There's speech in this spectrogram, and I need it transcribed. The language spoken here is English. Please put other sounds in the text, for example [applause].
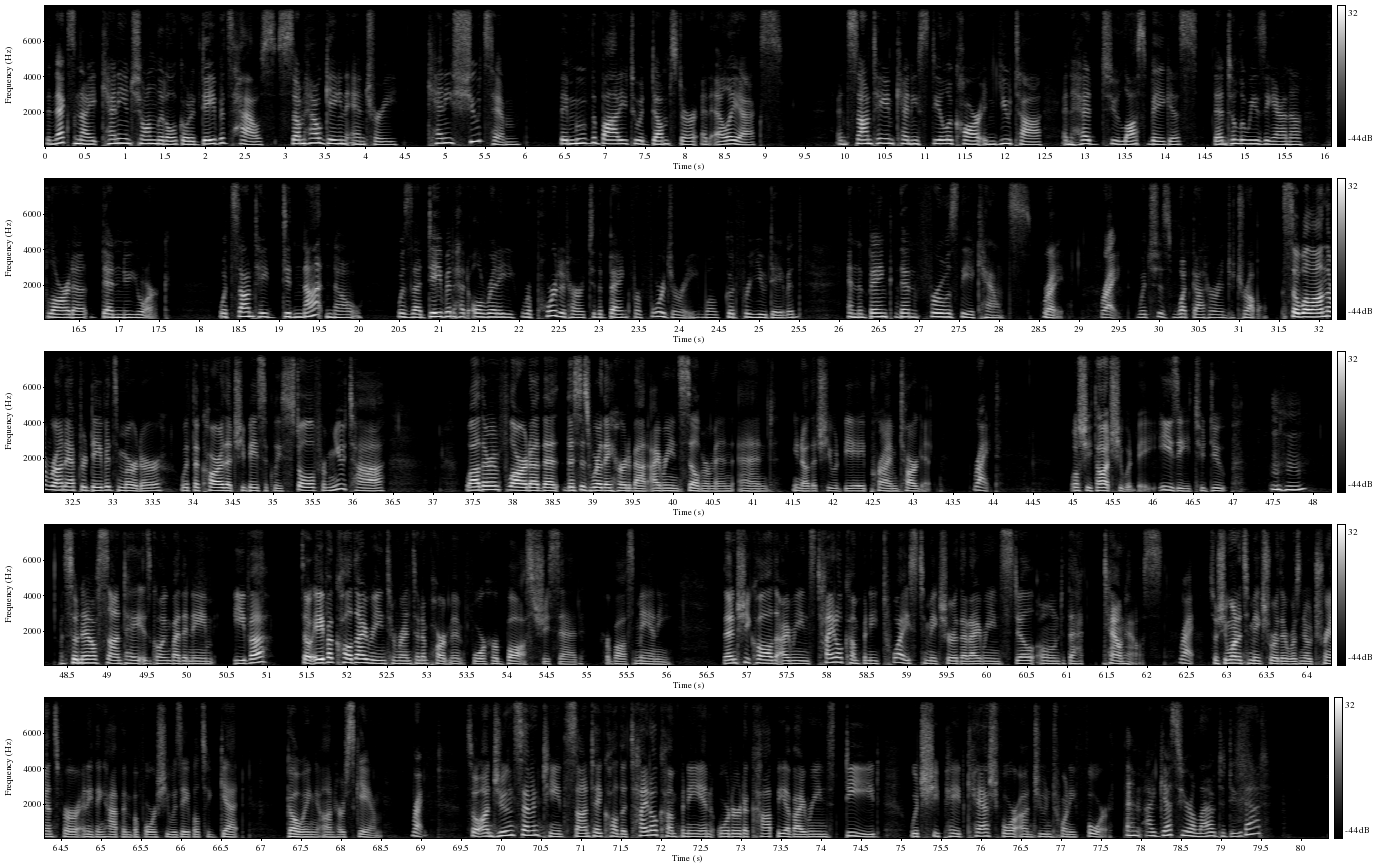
The next night, Kenny and Sean Little go to David's house, somehow gain entry. Kenny shoots him. They move the body to a dumpster at LAX. And Sante and Kenny steal a car in Utah and head to Las Vegas, then to Louisiana, Florida, then New York. What Sante did not know was that David had already reported her to the bank for forgery. Well, good for you, David. And the bank then froze the accounts. Right. Right. Which is what got her into trouble. So while on the run after David's murder with the car that she basically stole from Utah, while they're in Florida, that this is where they heard about Irene Silverman and, you know, that she would be a prime target. Right. Well, she thought she would be easy to dupe. Mm-hmm. So now Sante is going by the name Eva. So Eva called Irene to rent an apartment for her boss, she said, her boss Manny. Then she called Irene's title company twice to make sure that Irene still owned the townhouse. Right. So she wanted to make sure there was no transfer or anything happened before she was able to get going on her scam. Right. So on June 17th, Sante called the title company and ordered a copy of Irene's deed, which she paid cash for on June 24th. And I guess you're allowed to do that?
